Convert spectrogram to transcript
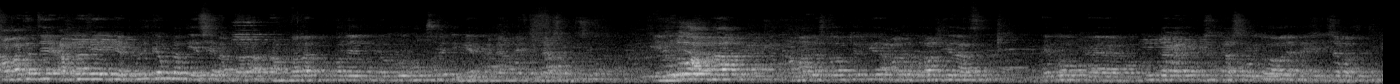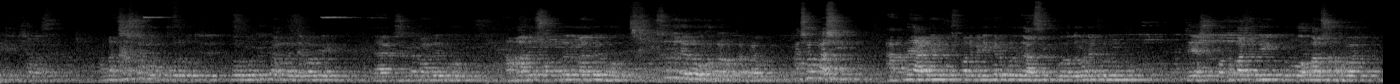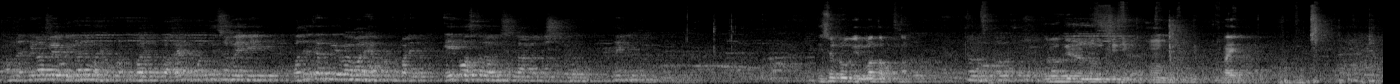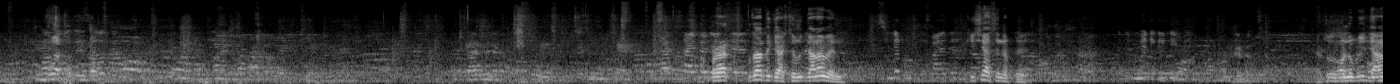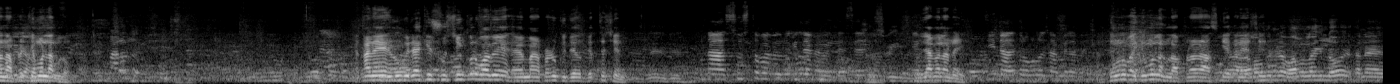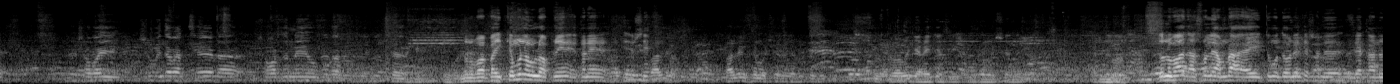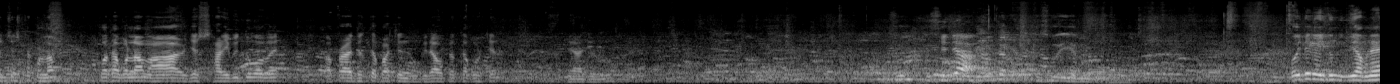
আমাদের যে আপনারা যে দিয়েছেন, আপনারা আপনারা করছি। এগুলো আমরা আমাদের তরফ থেকে আমাদের এবং আমাদের আছে আমরা পরবর্তীতে সেটা আমাদের হোক, আমাদের মাধ্যমে হোক। শুধু যেন উপকার করতে পারি পাশাপাশি আপনি আমি উসমান মেডিকেল কলেজে আসি কোনো ধরনের কোনো টেস্ট অথবা যদি কোনো অপারেশন হয় আমরা কীভাবে ওইখানে হেল্প করতে পারি বা হেল্প করতে সবাইকে ওদেরকে কীভাবে আমরা হেল্প করতে পারি এই বস্তা ইনশাল্লাহ আমরা নিশ্চিত করব। থ্যাংক ইউ কিছু রোগীর মতামত? রোগীর নিবে বাইরে আপনারা কোথা থেকে আসছেন জানাবেন। কিসে আছেন আপনি? একটু অনুভূতি জানান আপনার কেমন লাগল? এখানে রুগীরা কি সুশৃঙ্খলভাবে আপনার রুগী দেখতেছেন? না সুস্থভাবে রোগী দেখা হইতেছে। ঝামেলা নেই? জি না কোনো কোনো ঝামেলা নাই। কেমন ভাই কেমন লাগল আপনারা আজকে এখানে এসে? ভালো লাগল। এখানে সবাই সুবিধা পাচ্ছে এটা সবার জন্যই উপকার হচ্ছে আর কি। ধন্যবাদ ভাই কেমন লাগল আপনি এখানে এসে? ভালোই সমস্যা সুস্থভাবে দেখাইতেছি সমস্যা নেই। ধন্যবাদ। আসলে আমরা এই ইতিমধ্যে অনেকের সাথে দেখানোর চেষ্টা করলাম কথা বললাম আর যে সারিবিদ্ধভাবে আপনারা দেখতে পাচ্ছেন রুগীরা অপেক্ষা করছেন। নেওয়ার জন্য। ওই থেকে এই আপনি?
